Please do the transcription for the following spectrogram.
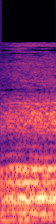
Oh.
